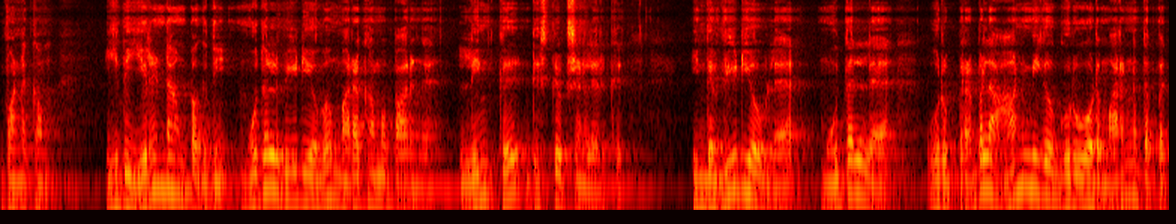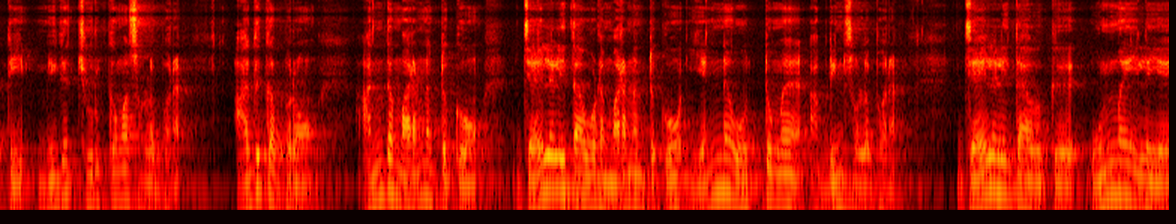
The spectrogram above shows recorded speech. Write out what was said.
வணக்கம். இது இரண்டாம் பகுதி. முதல் வீடியோவை மறக்காமல் பாருங்கள் லிங்க்கு டிஸ்கிரிப்ஷனில் இருக்குது இந்த வீடியோவில் முதல்ல ஒரு பிரபல ஆன்மீக குருவோட மரணத்தை பற்றி மிக சுருக்கமாக சொல்ல போகிறேன் அதுக்கப்புறம் அந்த மரணத்துக்கும் ஜெயலலிதாவோட மரணத்துக்கும் என்ன ஒத்துமை அப்படின்னு சொல்ல போகிறேன் ஜெயலலிதாவுக்கு உண்மையிலேயே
